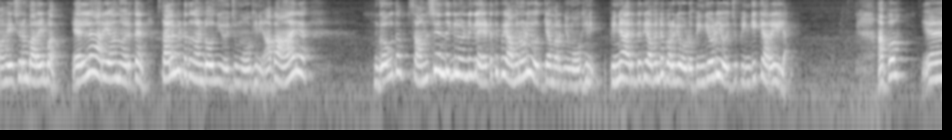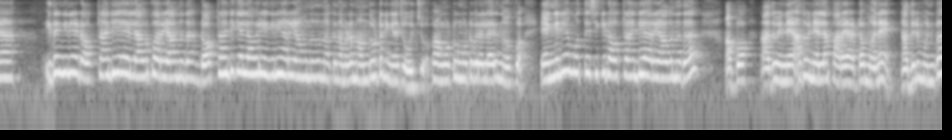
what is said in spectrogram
മഹേശ്വരൻ പറയുമ്പോൾ എല്ലാം അറിയാവുന്ന ഒരുത്തൻ സ്ഥലം വിട്ടത് കണ്ടോ എന്ന് ചോദിച്ചു മോഹിനി. അപ്പം ആര് ഗൗതം സംശയം എന്തെങ്കിലും ഉണ്ടെങ്കിൽ ഏട്ടത്തി പോയി അവനോട് ചോദിക്കാൻ പറഞ്ഞു മോഹിനി. പിന്നെ അരുന്ധതി അവന്റെ പുറകെ ഓടും പിങ്കിയോട് ചോദിച്ചു. പിങ്കിക്ക് അറിയില്ല. അപ്പോൾ ഇതെങ്ങനെയാണ് ഡോക്ടർ ആന്റിയെ എല്ലാവർക്കും അറിയാവുന്നത്? ഡോക്ടർ ആന്റിക്ക് എല്ലാവരും എങ്ങനെയാണ് അറിയാവുന്നത് എന്നൊക്കെ നമ്മുടെ നന്ദൂട്ടൻ ഇങ്ങനെ ചോദിച്ചു. അപ്പോൾ അങ്ങോട്ടും ഇങ്ങോട്ടും ഇവരെല്ലാവരും നോക്കുക എങ്ങനെയാണ് മുത്തശ്ശിക്ക് ഡോക്ടർ ആന്റിയെ അറിയാവുന്നത്? അപ്പോൾ അത് പിന്നെ അത് പിന്നെ എല്ലാം പറയാട്ടോ മോനെ. അതിനു മുൻപ്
